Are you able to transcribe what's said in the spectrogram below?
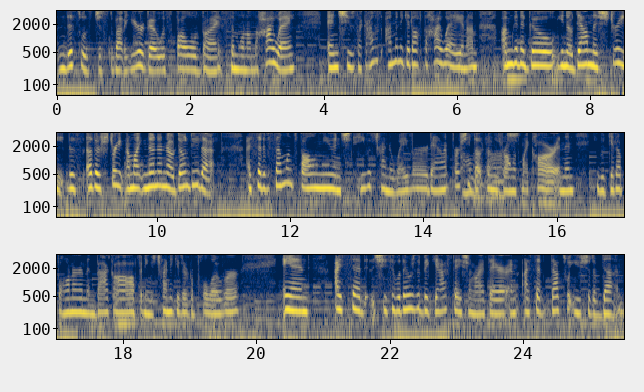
this was just about a year ago, was followed by someone on the highway, and she was like, "I was, I'm gonna get off the highway, and I'm, I'm gonna go, you know, down this street, this other street." And I'm like, "No, no, no, don't do that." I said, "If someone's following you," and sh he was trying to wave her down. At first, she Oh thought something was wrong with my car, and then he would get up on her and then back off, and he was trying to get her to pull over. And I said, she said, well, there was a big gas station right there. And I said, that's what you should have done.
